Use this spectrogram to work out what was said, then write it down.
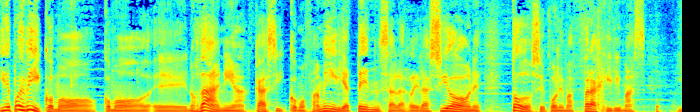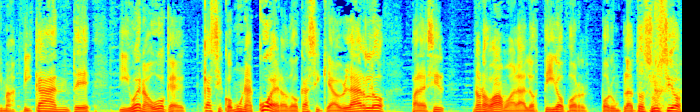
Y después vi cómo, cómo, eh, nos daña casi como familia, tensa las relaciones, todo se pone más frágil y más, y más picante. Y bueno, hubo que casi como un acuerdo, casi que hablarlo para decir, no nos vamos a la- los tiros por, por un plato sucio,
